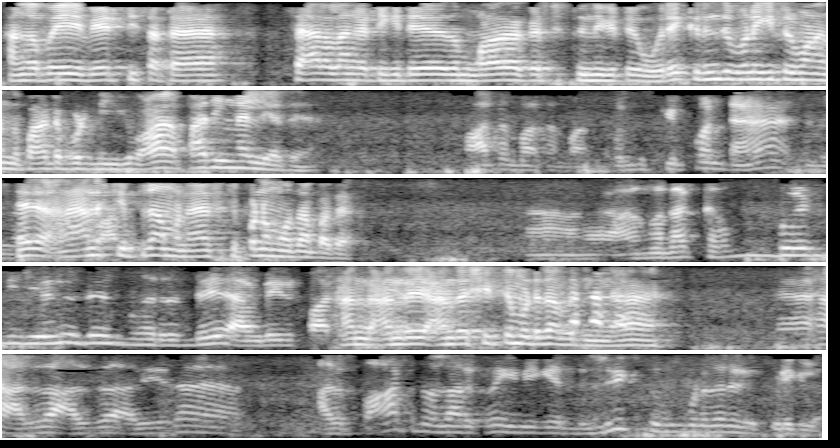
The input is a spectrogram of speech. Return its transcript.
அங்க போய் வேட்டி சட்டை சேலெல்லாம் கட்டிக்கிட்டு மிளகா கடிச்சு தின்னுக்கிட்டு ஒரே கிரிஞ்சு பண்ணிக்கிட்டு இருப்பாங்க இந்த பாட்டை போட்டு. நீங்க பாத்தீங்களா இல்லையா அது? பார்த்தேன் பார்த்தேன் கொஞ்சம் ஸ்கிப் பண்ணிட்டேன். நானும் ஸ்கிப் தான் பண்ணேன். ஸ்கிப் பண்ணும் போது தான் பார்த்தேன். அவங்க தான் கம்பெனி எழுது மருந்து அப்படின்னு பாட்டு அந்த அந்த அந்த மட்டும் தான் பாத்தீங்களா அஹ் அதுதான் அதுதான் அது அது பாட்டு நல்லா இருக்கும் இவங்க இந்த லிரிக்ஸ் தான் எனக்கு பிடிக்கல.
